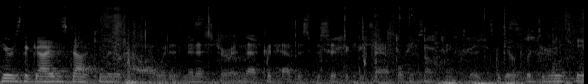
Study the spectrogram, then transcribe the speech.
here's the guidance document of how I would administer, and that could have the specific examples or something to, go, to maintain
